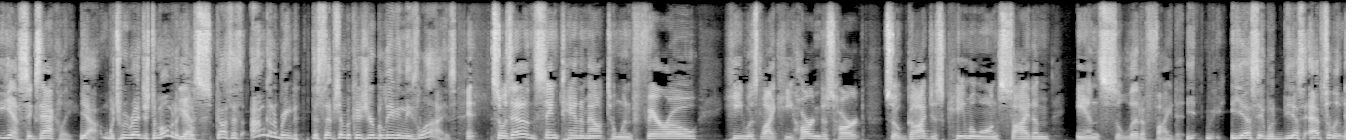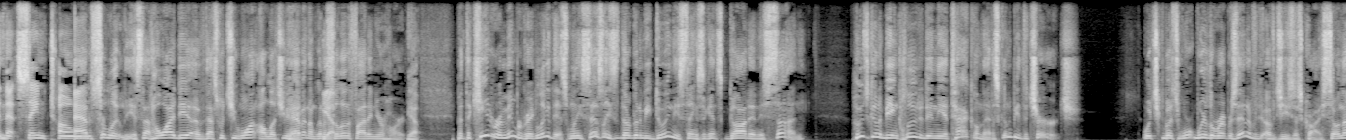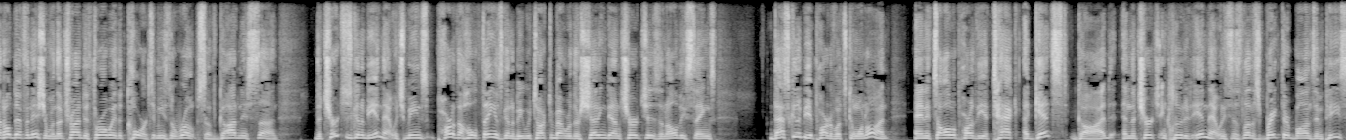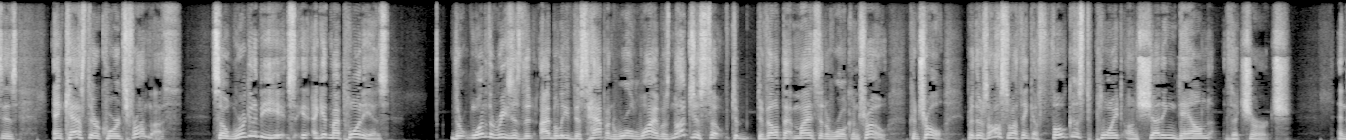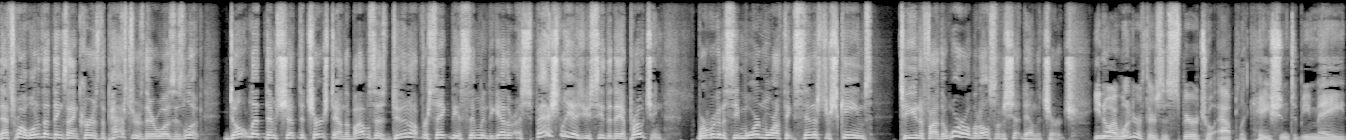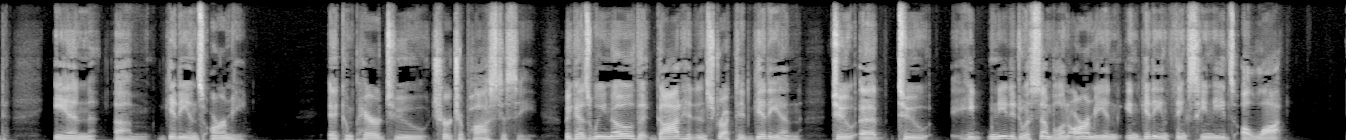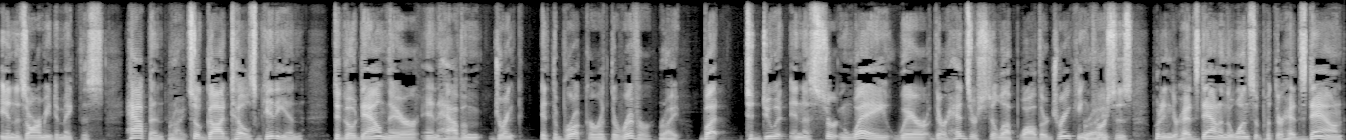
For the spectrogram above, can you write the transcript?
Yes, exactly. Yeah, which we read just a moment ago. Yes. God says, I'm going to bring deception because you're believing these lies. And so is that the same tantamount to when Pharaoh, he was like, he hardened his heart, so God just came alongside him and solidified it. Yes, it would. Yes, absolutely. In that same tone. Absolutely. It's that whole idea of that's what you want. I'll let you have it. I'm going to yep. solidify it in your heart. Yep. But the key to remember, Greg, look at this. When he says they're going to be doing these things against God and his son, who's going to be included in the attack on that? It's going to be the church, which but we're the representative of Jesus Christ. So in that whole definition, when they're trying to throw away the cords, it means the ropes of God and his son. The church is going to be in that, which means part of the whole thing is going to be, we talked about where they're shutting down churches and all these things. That's going to be a part of what's going on. And it's all a part of the attack against God and the church included in that when he says, let us break their bonds in pieces and cast their cords from us. So we're going to be, again, my point is, the, one of the reasons that I believe this happened worldwide was not just so to develop that mindset of world control, control, but there's also, I think, a focused point on shutting down the church. And that's why one of the things I encouraged the pastors there was is look, don't let them shut the church down. The Bible says, do not forsake the assembling together, especially as you see the day approaching, where we're going to see more and more, I think, sinister schemes to unify the world, but also to shut down the church. You know, I wonder if there's a spiritual application to be made in um, Gideon's army uh, compared to church apostasy, because we know that God had instructed Gideon to uh, to he needed to assemble an army, and, and Gideon thinks he needs a lot in his army to make this happen. Right. So God tells Gideon to go down there and have him drink at the brook or at the river. Right. But to do it in a certain way where their heads are still up while they're drinking right. versus putting their heads down. And the ones that put their heads down,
